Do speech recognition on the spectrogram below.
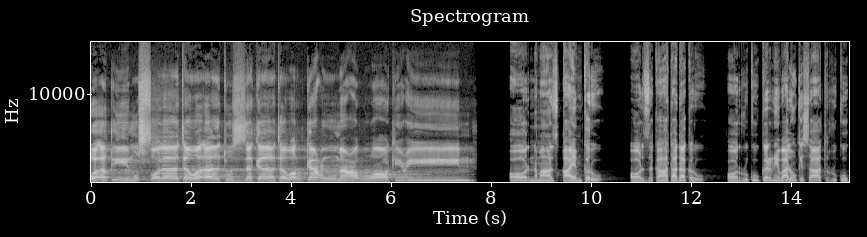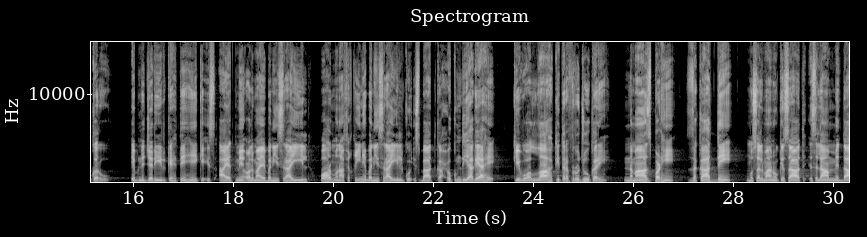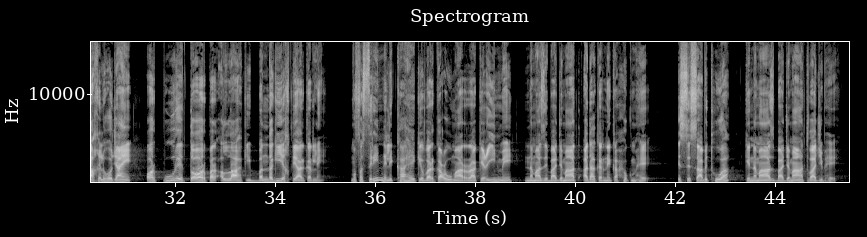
وَأَقِيمُوا الصَّلَاةَ وَآتُوا الزَّكَاةَ وَارْكَعُوا مَعَ الرَّاكِعِينَ اور نماز قائم کرو اور زکوٰۃ ادا کرو اور رکو کرنے والوں کے ساتھ رکو کرو۔ ابن جریر کہتے ہیں کہ اس آیت میں علماء بنی اسرائیل اور منافقین بنی اسرائیل کو اس بات کا حکم دیا گیا ہے کہ وہ اللہ کی طرف رجوع کریں، نماز پڑھیں، زکوٰۃ دیں مسلمانوں کے ساتھ اسلام میں داخل ہو جائیں اور پورے طور پر اللہ کی بندگی اختیار کر لیں۔ مفسرین نے لکھا ہے کہ ورکعو مار راکعین میں نماز باجماعت ادا کرنے کا حکم ہے۔ اس سے ثابت ہوا کہ نماز باجماعت واجب ہے۔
